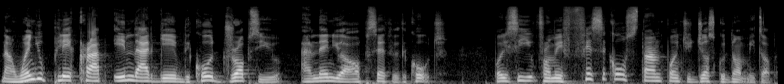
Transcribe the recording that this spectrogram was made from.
Now, when you play crap in that game, the coach drops you and then you are upset with the coach. But you see, from a physical standpoint, you just could not meet up.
